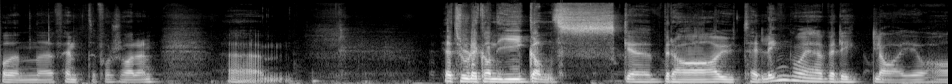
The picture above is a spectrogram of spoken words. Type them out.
på den eh, femte forsvareren. Um, jeg tror det kan gi ganske bra uttelling, og jeg er veldig glad i å ha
